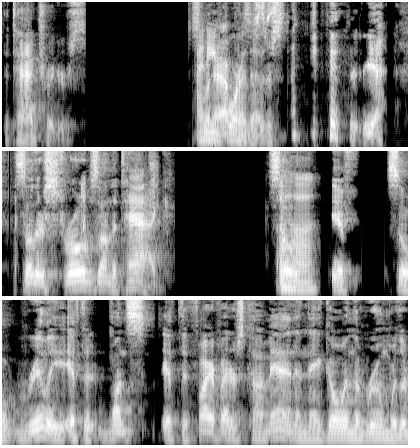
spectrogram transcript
the tag triggers. So I need four of those. yeah. So there's strobes on the tag. So uh-huh. if so really if the once if the firefighters come in and they go in the room where the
